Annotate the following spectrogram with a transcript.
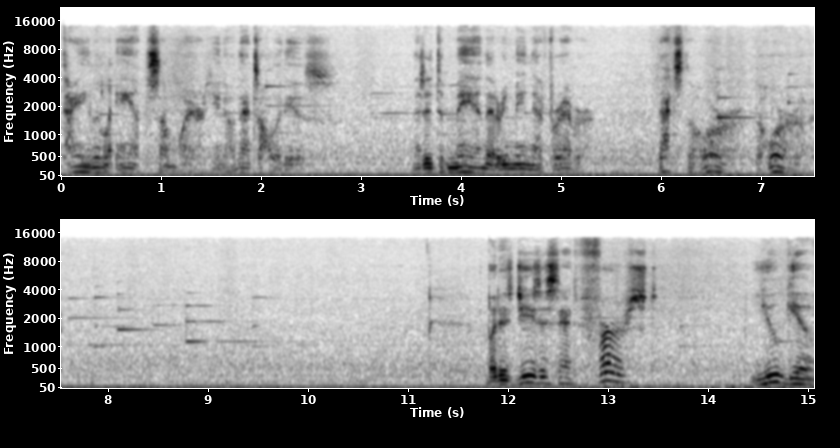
tiny little ant somewhere, you know, that's all it is. There's a demand that it remain that forever. That's the horror, the horror of it. But as Jesus said, first, you give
